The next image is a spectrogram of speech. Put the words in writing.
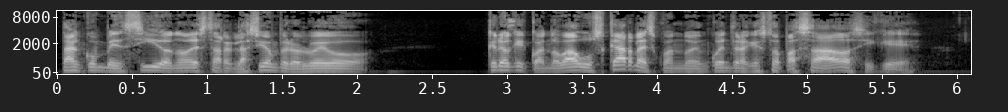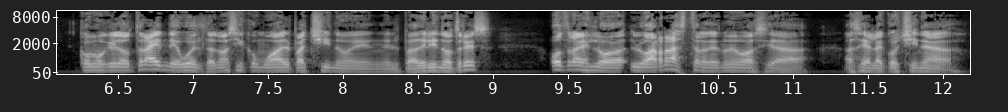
tan convencido, ¿no? De esta relación, pero luego creo que cuando va a buscarla es cuando encuentra que esto ha pasado, así que como que lo traen de vuelta, ¿no? Así como Al Pacino en El Padrino 3, otra vez lo, lo arrastra de nuevo hacia, hacia la cochinada.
